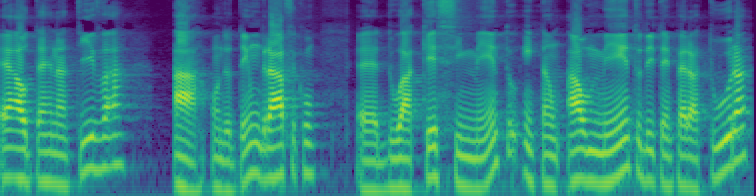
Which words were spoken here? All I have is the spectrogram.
é a alternativa A, onde eu tenho um gráfico é, do aquecimento, então aumento de temperatura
